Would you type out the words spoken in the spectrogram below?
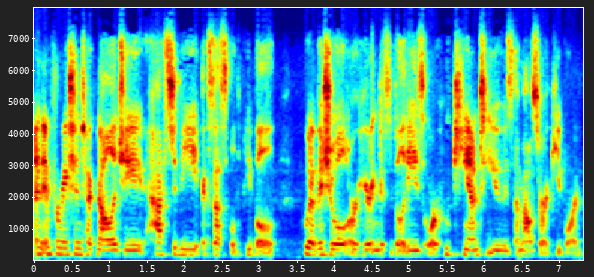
and information technology has to be accessible to people who have visual or hearing disabilities or who can't use a mouse or a keyboard.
